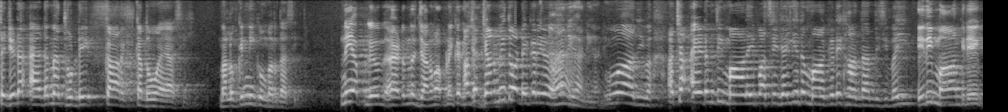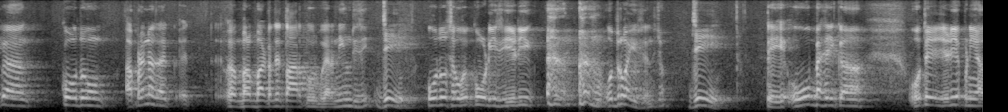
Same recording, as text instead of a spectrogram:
ਤੇ ਜਿਹੜਾ ਐਡਮ ਹੈ ਤੁਹਾਡੇ ਘਰ ਕਦੋਂ ਆਇਆ ਸੀ? ਮੰਨ ਲਓ ਕਿੰਨੀ ਕੁ ਉਮਰ ਦਾ ਸੀ? ਨਹੀਂ ਆਪਣੇ ਐਡਮ ਦਾ ਜਨਮ ਆਪਣੇ ਘਰੇ ਅੱਛਾ ਜਨਮ ਹੀ ਤੁਹਾਡੇ ਘਰੇ ਹੋਇਆ? ਹਾਂਜੀ, ਹਾਂਜੀ, ਹਾਂਜੀ। ਵਾਹ ਜੀ ਵਾਹ। ਅੱਛਾ ਐਡਮ ਦੀ ਮਾਂ ਵਾਲੇ ਪਾਸੇ ਜਾਈਏ ਤਾਂ ਮਾਂ ਕਿਹੜੇ ਖਾਨਦਾਨ ਦੀ ਸੀ ਬਾਈ? ਇਹਦੀ ਮਾਂ ਵੀਰੇ ਕੋਦੋਂ ਆਪਣੇ ਨਾ ਬੱਟ ਤੇ ਤਾਰ ਤੂਰ ਵਗੈਰਾ ਨਹੀਂ ਹੁੰਦੀ ਸੀ? ਜੀ। ਉਦੋਂ ਸ- ਘੋੜੀ ਸੀ ਜਿਹੜੀ ਉਧਰੋਂ ਆਈ ਸੀ ਇਹਦੇ ਚੋਂ। ਜੀ। ਤੇ ਉਹ ਵੈਸੇ ਇੱਕ ਉਹ ਤੇ ਜਿਹੜੀ ਆਪਣੀ ਆ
